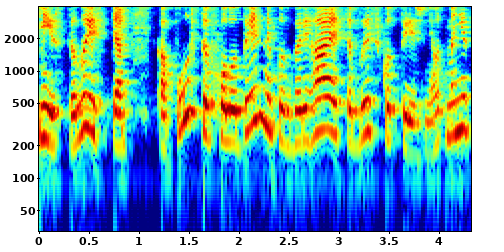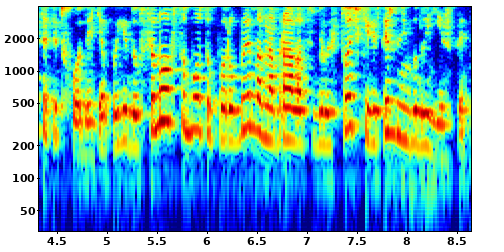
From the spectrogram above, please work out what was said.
місце. Листя капусти в холодильнику зберігається близько тижня. От мені це підходить. Я поїду в село в суботу, поробила, набрала собі листочків і тиждень буду їсти.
